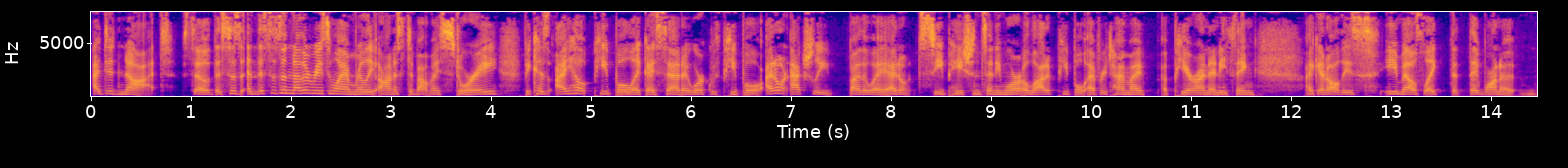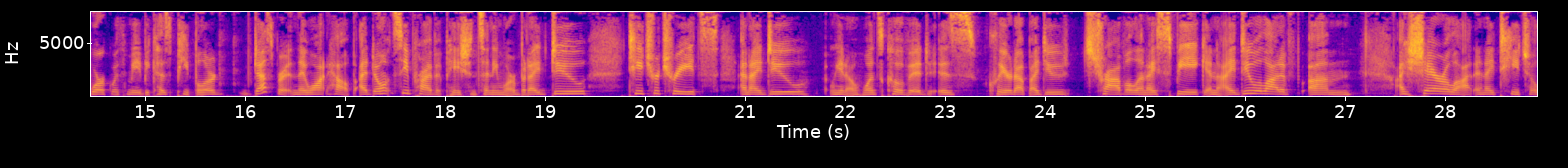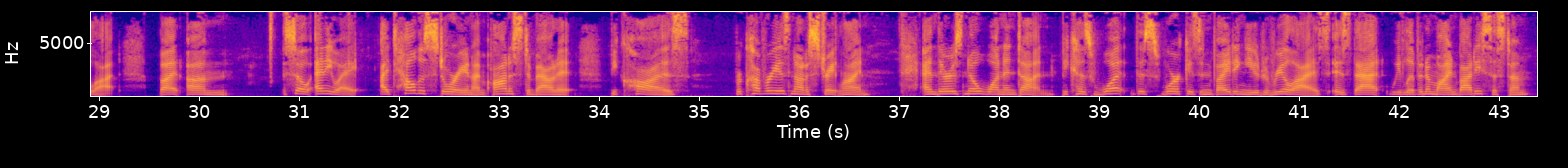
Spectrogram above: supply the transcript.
I did not. So this is, and this is another reason why I'm really honest about my story because I help people. Like I said, I work with people. I don't actually, by the way, I don't see patients anymore. A lot of people, every time I appear on anything, I get all these emails like that they want to work with me because people are desperate and they want help. I don't see private patients anymore, but I do teach retreats and I do, you know, once COVID is cleared up, I do travel and I speak and I do a lot of, um, I share a lot and I teach a lot. But, um, so anyway, I tell the story and I'm honest about it because recovery is not a straight line. And there is no one and done because what this work is inviting you to realize is that we live in a mind body system.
